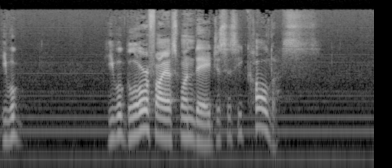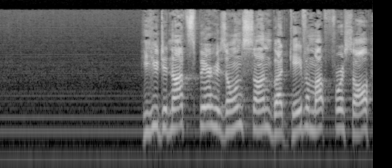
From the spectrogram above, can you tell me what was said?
He will, he will glorify us one day just as He called us. He who did not spare his own son, but gave him up for us all,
